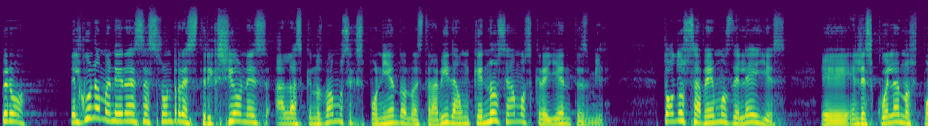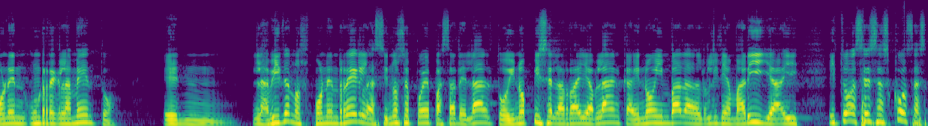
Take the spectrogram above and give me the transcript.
Pero de alguna manera esas son restricciones a las que nos vamos exponiendo en nuestra vida, aunque no seamos creyentes, mire. Todos sabemos de leyes. Eh, en la escuela nos ponen un reglamento. En la vida nos ponen reglas y no se puede pasar el alto y no pise la raya blanca y no invada la línea amarilla y, y todas esas cosas.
